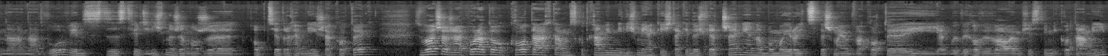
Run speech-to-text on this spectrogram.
na, na dwór, więc stwierdziliśmy, że może opcja trochę mniejsza kotek. Zwłaszcza, że akurat o kotach, tam z kotkami mieliśmy jakieś takie doświadczenie, no bo moi rodzice też mają dwa koty i jakby wychowywałem się z tymi kotami,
